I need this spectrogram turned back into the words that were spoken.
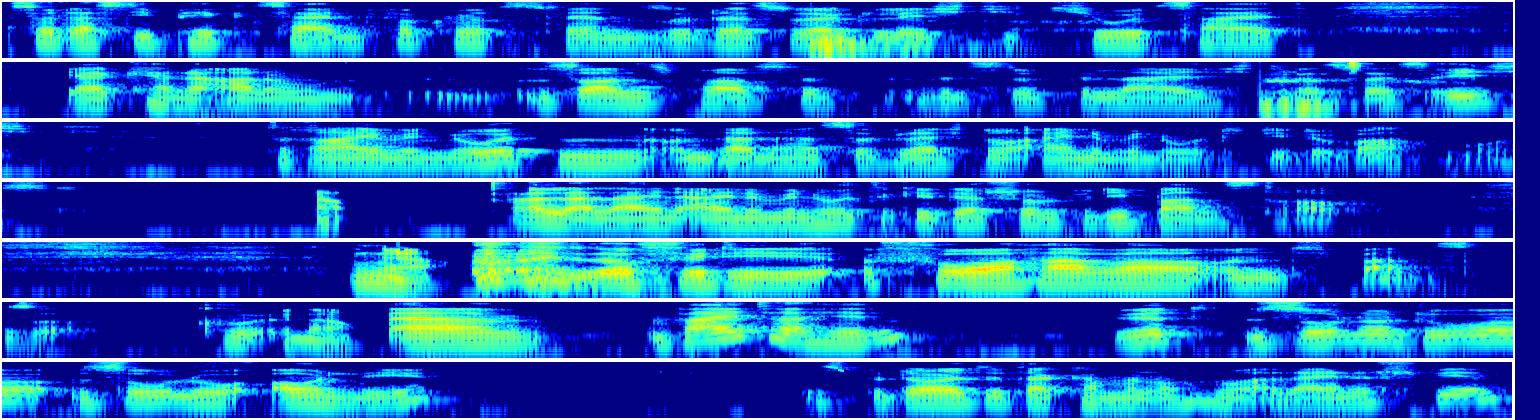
so dass die Pickzeiten verkürzt werden, so dass wirklich die Queue-Zeit, ja, keine Ahnung, sonst brauchst du, willst du vielleicht, was weiß ich, drei Minuten und dann hast du vielleicht nur eine Minute, die du warten musst. Ja. Allein eine Minute geht ja schon für die Buns drauf. Ja. So für die Vor-Hover und Buns. So, cool. Genau. Ähm, weiterhin wird Solo-Duo Solo-Only. Das bedeutet, da kann man auch nur alleine spielen.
